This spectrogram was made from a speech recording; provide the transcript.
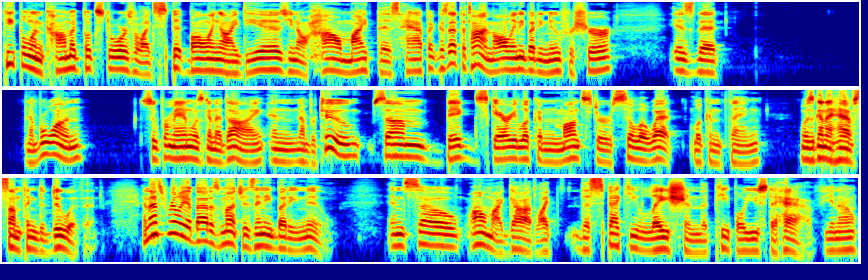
people in comic book stores were like spitballing ideas. You know, how might this happen? Because at the time, all anybody knew for sure is that number one, Superman was going to die, and number two, some big scary looking monster silhouette looking thing was going to have something to do with it. And that's really about as much as anybody knew. And so, oh my God, like the speculation that people used to have, you know,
